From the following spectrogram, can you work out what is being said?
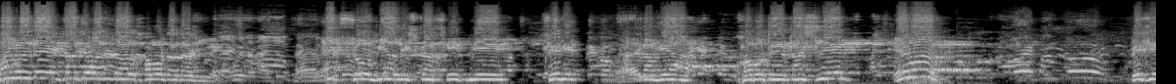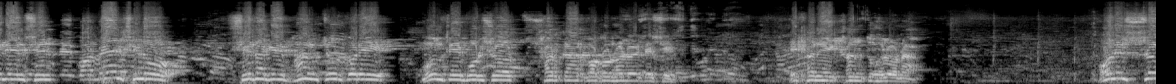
বাংলাদেশ জাতীয়বাদী দল ক্ষমতা আসবে। একশো বিয়াল্লিশটা সিট নিয়ে সেদিন বেগম খালেদা জিয়া ক্ষমতায় আসলেন এবং প্রেসিডেন্সিয়াল যে গভর্নমেন্ট ছিল, সেটাকে ভাঙচুর করে মন্ত্রী পরিষদ সরকার গঠন হলো দেশে। এখানে ক্ষান্ত হলো না। উনিশশো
